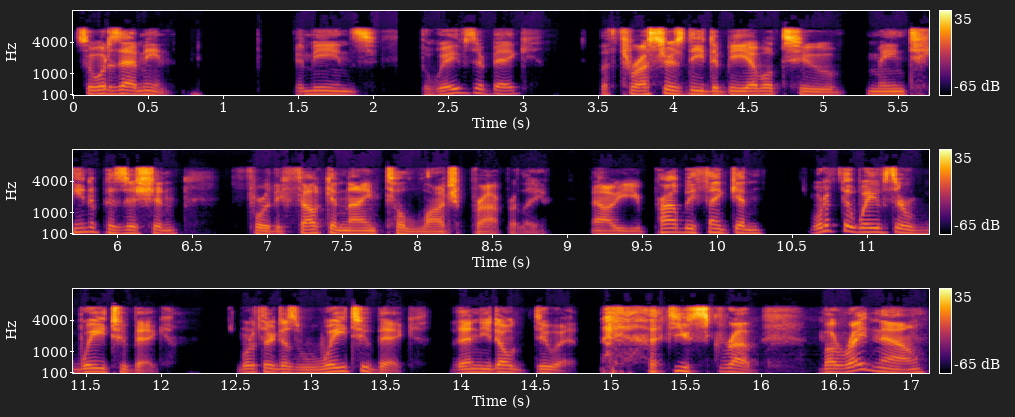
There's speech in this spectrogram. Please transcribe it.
So, what does that mean? It means the waves are big. The thrusters need to be able to maintain a position for the Falcon 9 to launch properly. Now, you're probably thinking, what if the waves are way too big? What if they're just way too big? Then you don't do it. you scrub. But right now,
